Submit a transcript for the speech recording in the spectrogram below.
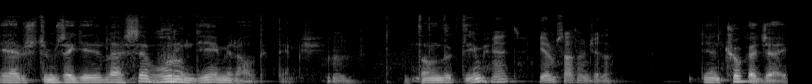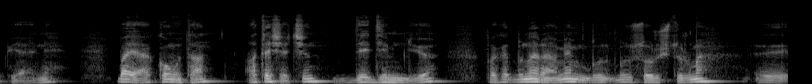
eğer üstümüze gelirlerse vurun diye emir aldık demiş. Tanıdık değil mi? Evet. Yarım saat önceden. Yani çok acayip yani. Bayağı komutan ateş açın dedim diyor. Fakat buna rağmen bu, bu soruşturma e,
